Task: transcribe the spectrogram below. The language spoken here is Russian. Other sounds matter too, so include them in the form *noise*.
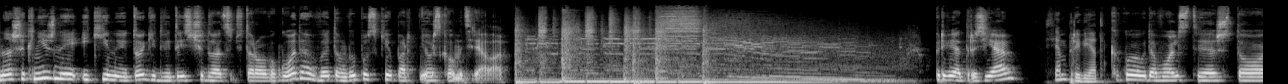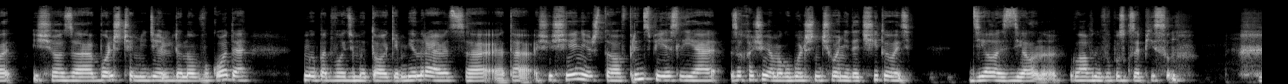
Наши книжные и киноитоги 2022 года в этом выпуске партнерского материала. Привет, друзья! Всем привет! Какое удовольствие, что еще за больше, чем неделю до Нового года мы подводим итоги. Мне нравится это ощущение, что, в принципе, если я захочу, я могу больше ничего не дочитывать. Дело сделано. Главный выпуск записан.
